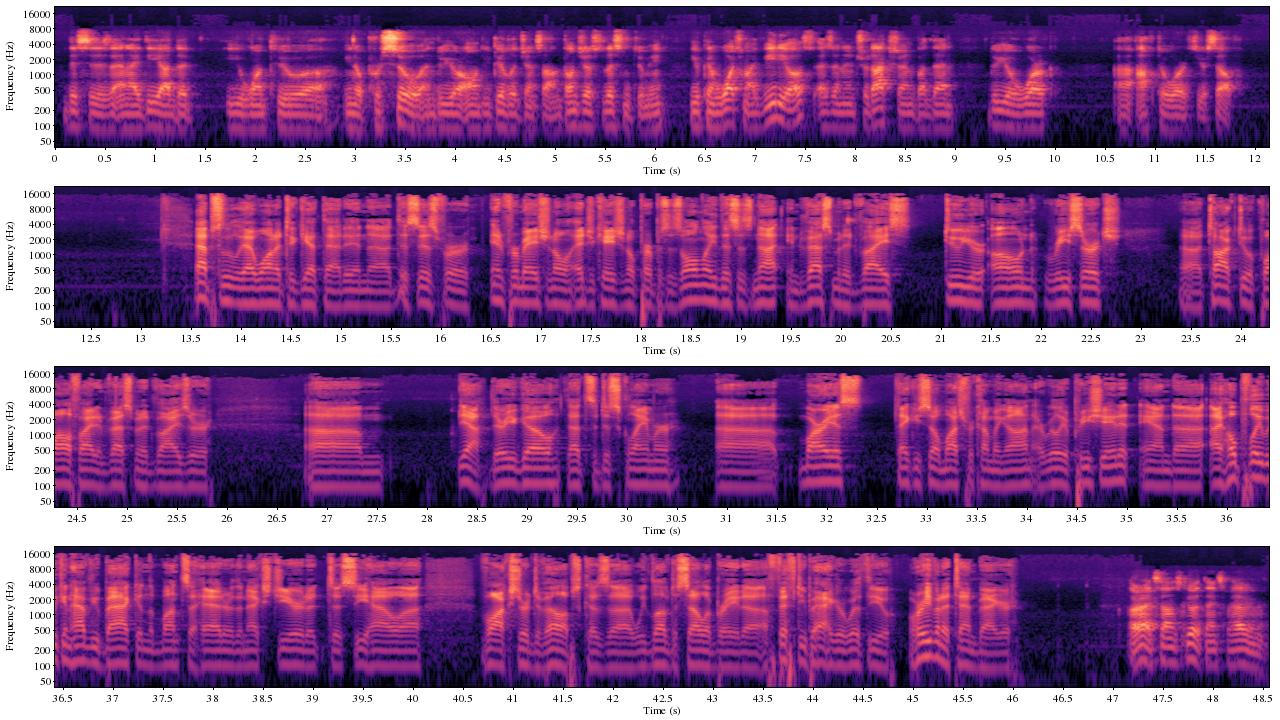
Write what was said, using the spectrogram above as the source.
this is an idea that you want to uh, you know pursue and do your own due diligence on. Don't just listen to me. You can watch my videos as an introduction, but then do your work uh, afterwards yourself. Absolutely, I wanted to get that in. Uh, this is for informational, educational purposes only. This is not investment advice. Do your own research. Uh, talk to a qualified investment advisor. Um, yeah, there you go. That's a disclaimer. Uh, Mariusz, thank you so much for coming on. I really appreciate it, and uh, I hopefully we can have you back in the months ahead or the next year to to see how uh, Voxtur develops because uh, we'd love to celebrate a 50 bagger with you or even a 10 bagger. All right, sounds good. Thanks for having me.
